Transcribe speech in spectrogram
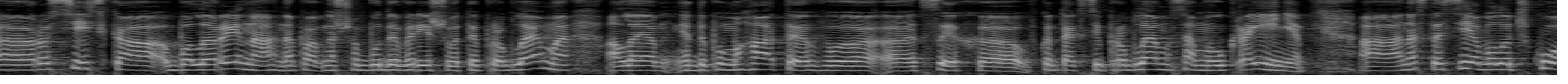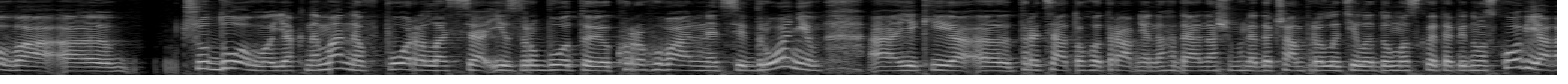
е, російська балерина напевно, що буде вирішувати проблеми, але допомагати в е, цих е, в контексті проблем саме Україні. Анастасія Волочкова. Е, Чудово, як на мене, впоралася із роботою коригувальниці дронів, е, які е, 30 травня нагадаю нашим глядачам прилетіли до Москви та Підмосков'я.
